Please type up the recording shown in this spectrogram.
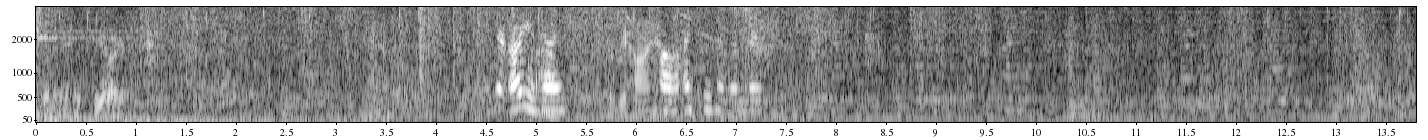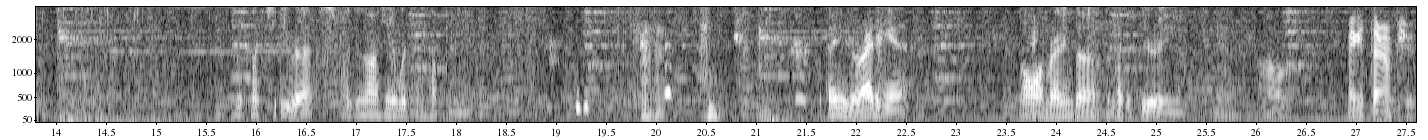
Yeah, that hits pretty hard. Yeah. Where are you guys? We're behind. Oh, I see the numbers. Where's my T-Rex? Why is he not here with me helping me? I think you're writing it. No, I'm writing the, the Megatherium. yeah. Oh. Megatherm should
